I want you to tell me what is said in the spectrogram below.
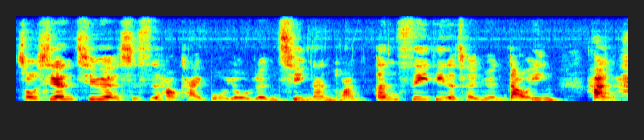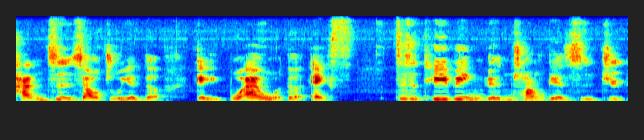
首先，七月十四号开播，由人气男团 NCT 的成员道英和韩智孝主演的《给不爱我的 X》，这是 TVN 原创电视剧，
